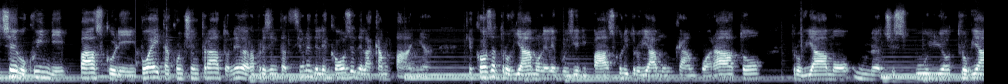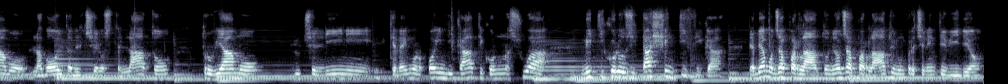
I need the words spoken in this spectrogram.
Dicevo quindi Pascoli, poeta concentrato nella rappresentazione delle cose della campagna. Che cosa troviamo nelle poesie di Pascoli? Troviamo un campo arato, troviamo un cespuglio, troviamo la volta del cielo stellato, troviamo gli uccellini che vengono poi indicati con una sua meticolosità scientifica. Ne abbiamo già parlato, ne ho già parlato in un precedente video,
